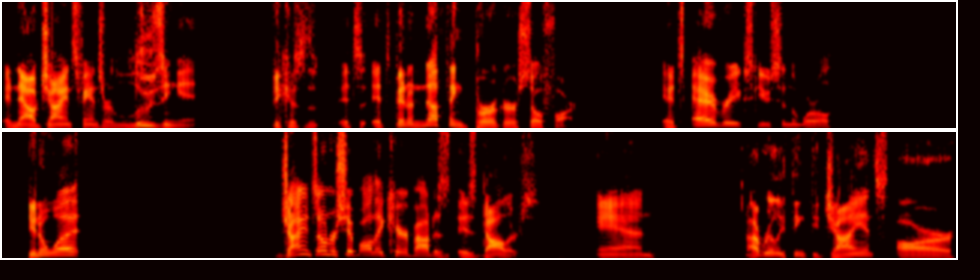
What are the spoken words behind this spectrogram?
And now Giants fans are losing it because it's it's been a nothing burger so far. It's every excuse in the world. You know what? Giants ownership, all they care about is is dollars, and I really think the Giants are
